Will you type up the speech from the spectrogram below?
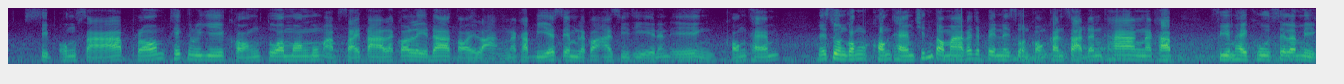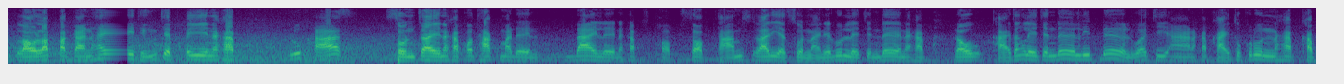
360 องศา พร้อมเทคโนโลยีของตัวมองมุมอับสายตา และก็เรดาร์ต่อยหลังนะครับ BSM แล้วก็ RCTA นั่นเอง ของแถม ในส่วนของของแถมชิ้นต่อมาก็จะเป็นในส่วนของกันศาสตร์ด้านข้างนะครับ ฟิล์มไฮคูเซรามิก เรารับประกันให้ถึง 7 ปีนะครับ ลูกค้าสนใจนะครับก็ทักมาเดิน ได้เลยนะครับสอบสอบถามรายละเอียดส่วนไหนในรุ่น Legender นะครับ เราขายทั้ง Legender Leader หรือว่า GR นะครับ ขายทุกรุ่นนะครับ ขับ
